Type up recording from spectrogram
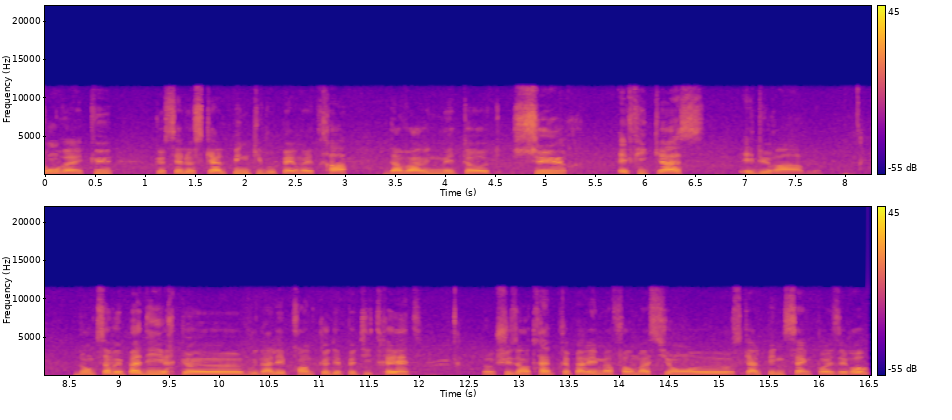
convaincu que c'est le scalping qui vous permettra d'avoir une méthode sûre, efficace et durable. Donc ça ne veut pas dire que vous n'allez prendre que des petits trades. Donc je suis en train de préparer ma formation euh, au scalping 5.0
